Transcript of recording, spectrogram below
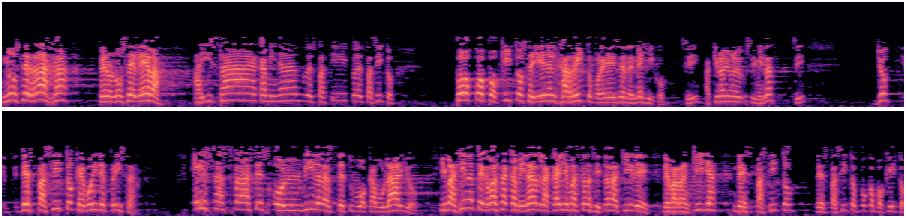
no se raja, pero no se eleva. Ahí está caminando despacito, despacito poco a poquito se llena el jarrito, por ahí dicen en México, ¿sí? Aquí no hay uno similar, ¿sí? Yo, despacito que voy deprisa. Esas frases olvídalas de tu vocabulario. Imagínate que vas a caminar la calle más transitada aquí de, Barranquilla, despacito, despacito, poco a poquito.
